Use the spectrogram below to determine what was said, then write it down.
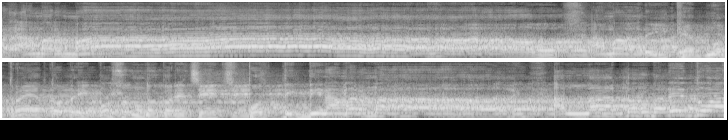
আর আমার মা, আমার এই খেদমতরা এতটাই পছন্দ করেছে। প্রত্যেক দিন আমার মা আল্লাহ দরবারে দোয়া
